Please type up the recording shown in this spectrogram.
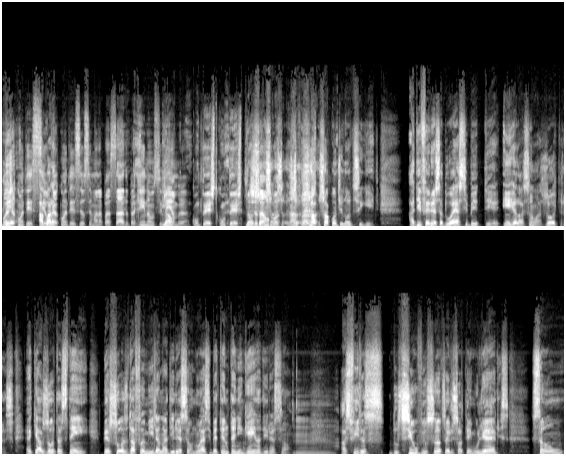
pode ne- acontecer agora- o que aconteceu semana passada, para quem não se Não. lembra. Contexto, contexto. Não, Deixa eu só, dar um só, con- só- Ah, só- só continuando o seguinte. A diferença do SBT em relação às outras é que as outras têm pessoas da família na direção. No SBT não tem ninguém na direção. Hum, As filhas do Silvio Santos, ele só tem mulheres, são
